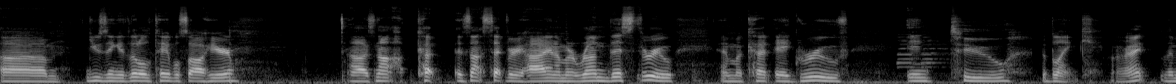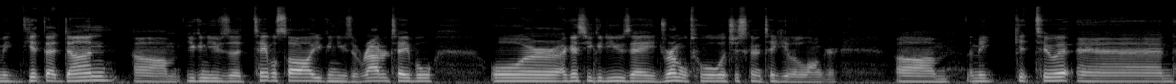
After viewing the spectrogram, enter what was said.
um, using a little table saw here. Uh, it's not cut, it's not set very high, and I'm going to run this through, and I'm going to cut a groove into the blank. All right, let me get that done. Um, you can use a table saw, you can use a router table, or I guess you could use a Dremel tool. It's just going to take you a little longer. Um, let me get to it and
